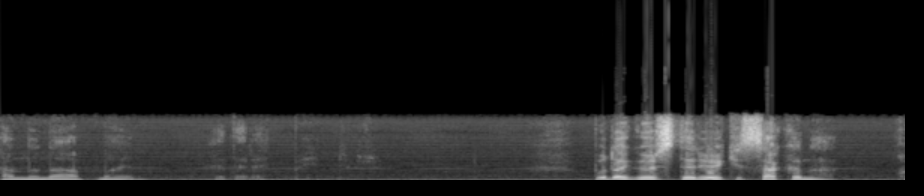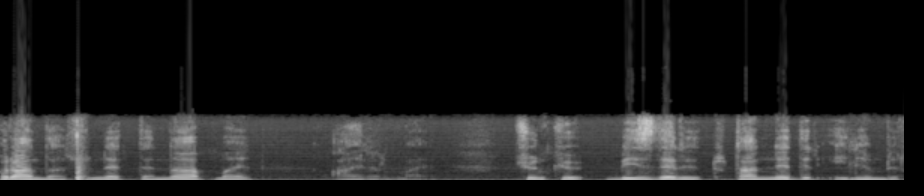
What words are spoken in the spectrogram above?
kanını ne yapmayın? Heder etmeyin diyor. Bu da gösteriyor ki sakın ha Kur'an'dan, sünnetten ne yapmayın? Ayrılmayın. Çünkü bizleri tutan nedir? İlimdir.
